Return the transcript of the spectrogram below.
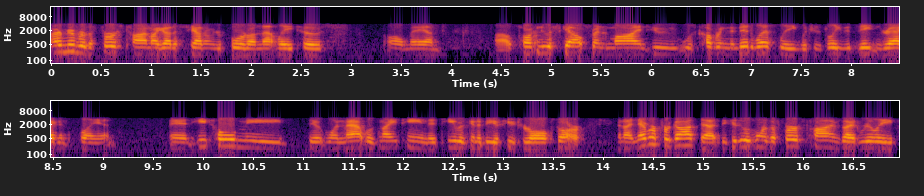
I remember the first time I got a scouting report on Matt Latos. Oh man, I was talking to a scout friend of mine who was covering the Midwest League, which is the league that Dayton Dragons play in, and he told me that when Matt was 19 that he was going to be a future All Star, and I never forgot that because it was one of the first times I'd really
